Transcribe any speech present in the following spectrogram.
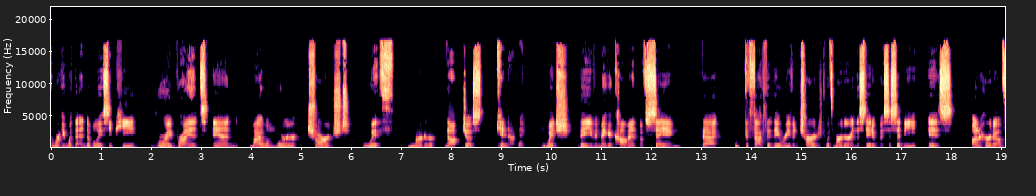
and working with the NAACP, Roy Bryant and Milam were charged with murder, not just kidnapping, which they even make a comment of saying that the fact that they were even charged with murder in the state of Mississippi is unheard of.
